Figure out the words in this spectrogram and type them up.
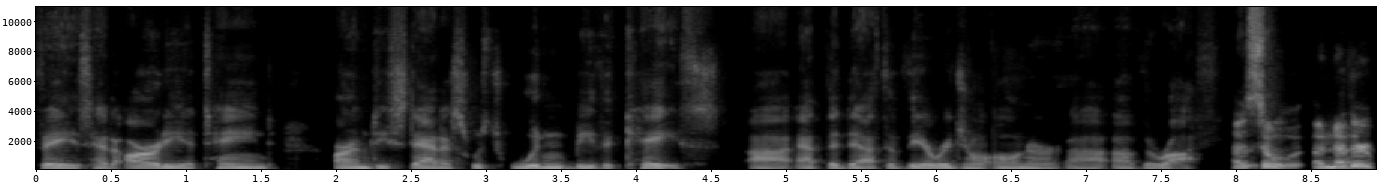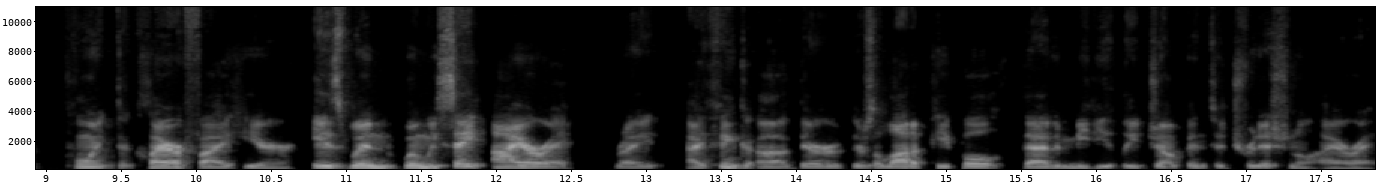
phase, had already attained RMD status, which wouldn't be the case uh, at the death of the original owner uh, of the Roth. Uh, so another point to clarify here is when when we say IRA, right? I think uh, there there's a lot of people that immediately jump into traditional IRA,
